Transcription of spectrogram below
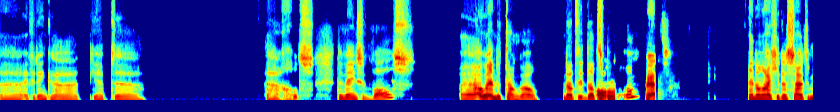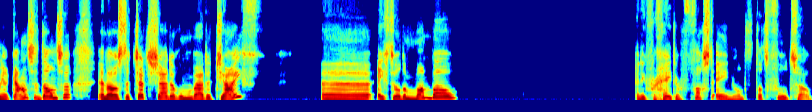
Uh, even denken, je hebt de... Uh, gods, de Weense wals. Uh, oh, en de tango. Dat, dat is oh, vet. En dan had je de Zuid-Amerikaanse dansen. En dat was de cha-cha, de rumba, de jive. Uh, eventueel de mambo. En ik vergeet er vast één, want dat voelt zo.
